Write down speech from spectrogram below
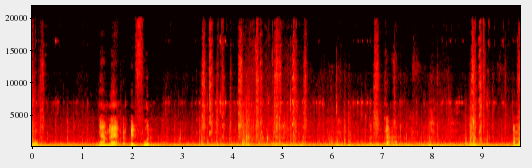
ลยามแรงแบบเป็นฝุ่นบรรยากาศธ รรม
